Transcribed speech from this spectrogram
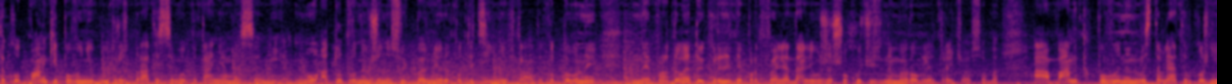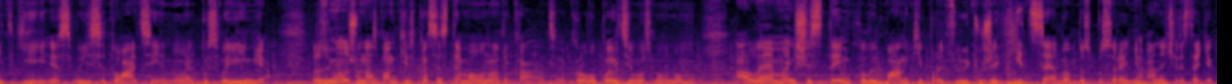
Так от банки повинні будуть розбиратися цими питаннями самі. Ну а тут вони вже несуть певні репутаційні втрати. Тобто вони не продали той кредитний портфель, а далі вже що хочуть з ними роблять треті особи. А банк повинен виставляти в кожній такій е, своїй ситуації, ну якби своє ім'я. Зрозуміло, що у нас банківська система, вона така, це кровопивці в основному. Але менше з тим, коли банки працюють уже від себе безпосередньо, а не через третіх,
